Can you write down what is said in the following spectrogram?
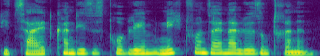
Die Zeit kann dieses Problem nicht von seiner Lösung trennen.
